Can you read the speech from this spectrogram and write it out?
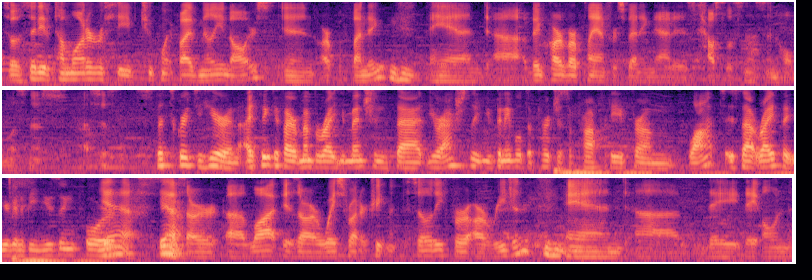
So the city of Tumwater received 2.5 million dollars in ARPA funding, Mhm. and uh, a big part of our plan for spending that is houselessness and homelessness assistance. That's great to hear. And I think if I remember right, you mentioned that you're actually you've been able to purchase a property from LOTT. Is that right? That you're going to be using for? Yes, Yeah. yes. Our uh, LOTT is our wastewater treatment facility for our region, Mhm. and uh, they they owned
